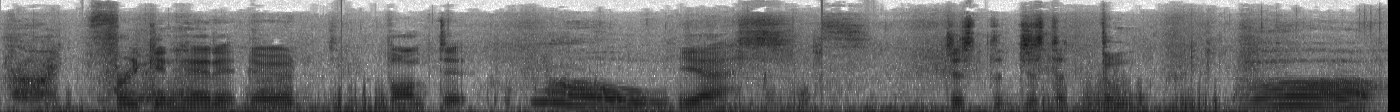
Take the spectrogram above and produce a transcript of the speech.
Freaking hit it, dude. Bumped it. No. Yes. Just just a thump. Oh.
